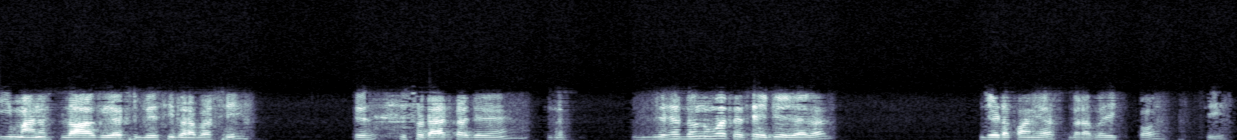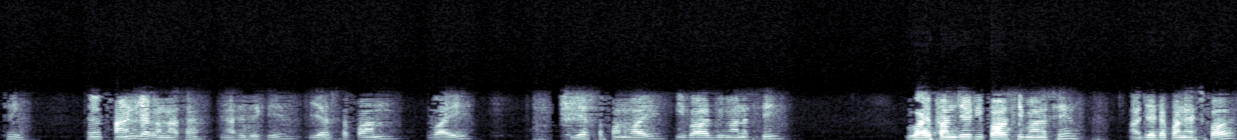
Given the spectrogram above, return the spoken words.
e minus log x base e बराबर सी तो इसको डायरेक्ट कर दे रहे हैं मतलब जैसे दोनों हुआ तैसे ये भी हो जाएगा जेड अपान एक्स बराबर एक पावर सी ठीक? तो हमें फाइंड क्या करना था? यहाँ से देखिए X upon Y X upon Y की power B minus C Y upon Z की पावर सी माइनस ए और Z upon X power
